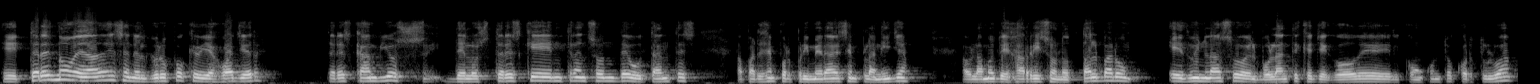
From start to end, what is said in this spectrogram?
Eh, tres novedades en el grupo que viajó ayer, tres cambios. De los tres que entran son debutantes, aparecen por primera vez en planilla. Hablamos de Harrison Otálvaro, Edwin Lazo, el volante que llegó del conjunto Cortuluá,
